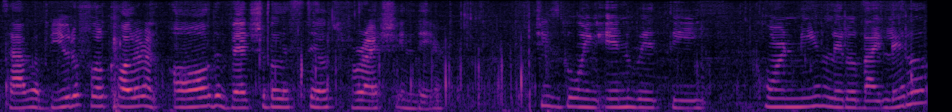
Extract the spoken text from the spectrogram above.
it's have a beautiful color and all the vegetable is still fresh in there. She's going in with the cornmeal little by little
